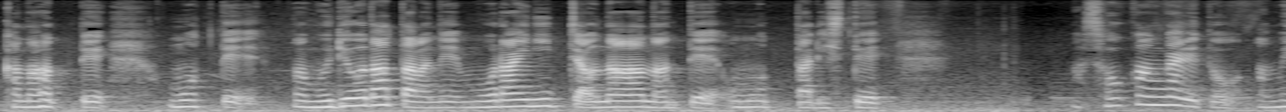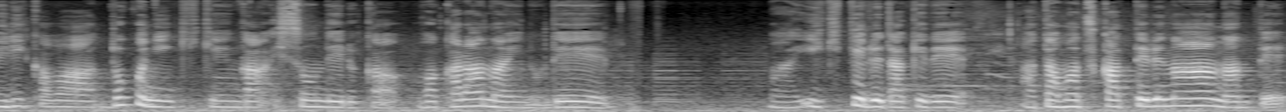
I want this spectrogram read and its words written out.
かなって思って、まあ、無料だったらねもらいに行っちゃうなーなんて思ったりして、まあ、そう考えるとアメリカはどこに危険が潜んでいるかわからないので、まあ、生きてるだけで頭使ってるなーなんて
